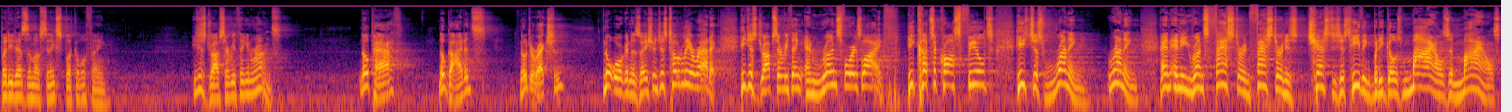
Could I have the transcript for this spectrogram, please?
But he does the most inexplicable thing he just drops everything and runs. No path, no guidance, no direction, no organization, just totally erratic. He just drops everything and runs for his life. He cuts across fields, he's just running running. And, and he runs faster and faster, and his chest is just heaving, but he goes miles and miles.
